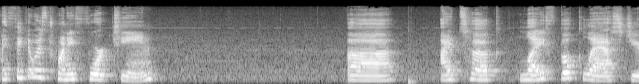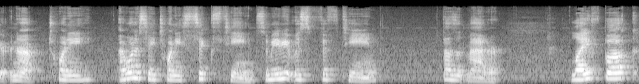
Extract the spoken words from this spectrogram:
I think it was 2014 uh, I took Life Book last year, no, 20, I want to say 2016, so maybe it was 15, doesn't matter. Life Book,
